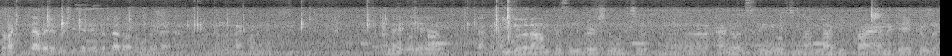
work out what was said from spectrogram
പ്രൊഡക്റ്റിന്റെ അവൈലബിലിറ്റി ചെറിയതുണ്ടായിരുന്നു അതുകൊണ്ട് തന്നെ അല്ലെ ഇരുപതാമത്തെ സെലിബ്രേഷനെ കുറിച്ച് ആനിവേഴ്സറിനെ കുറിച്ച് നല്ല അഭിപ്രായമാണ് കേൾക്കുന്നത്.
